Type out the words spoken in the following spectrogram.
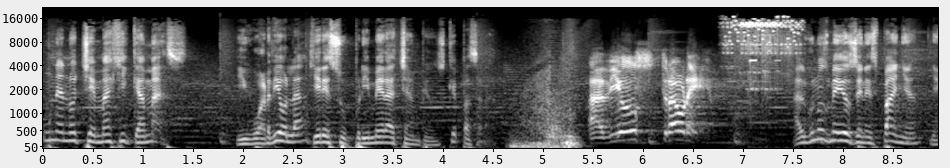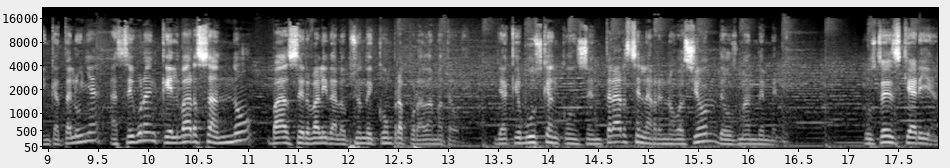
una noche mágica más y Guardiola quiere su primera Champions. ¿Qué pasará? Adiós, Traoré. Algunos medios en España y en Cataluña aseguran que el Barça no va a ser válida la opción de compra por Adama Traoré, ya que buscan concentrarse en la renovación de Ousmane Dembélé. ¿Ustedes qué harían?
